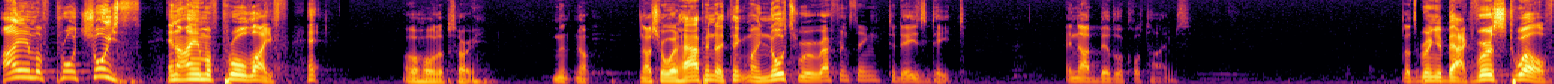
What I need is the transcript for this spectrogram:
I am of pro choice and I am of pro life. Eh. Oh, hold up, sorry. No, not sure what happened. I think my notes were referencing today's date and not biblical times. Let's bring it back. Verse 12.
